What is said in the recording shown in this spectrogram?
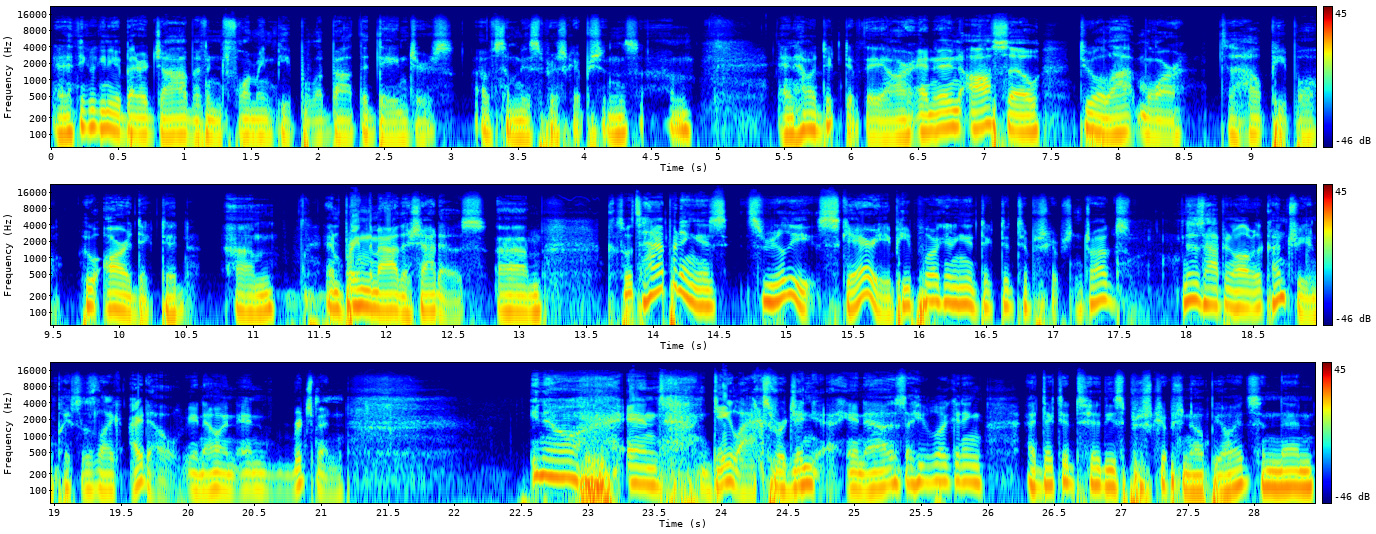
And I think we can do a better job of informing people about the dangers of some of these prescriptions um, and how addictive they are. And then also do a lot more to help people who are addicted um, and bring them out of the shadows. Because um, what's happening is it's really scary. People are getting addicted to prescription drugs. This is happening all over the country in places like Idaho, you know, and, and Richmond you know, and Galax, Virginia, you know, so people are getting addicted to these prescription opioids and then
